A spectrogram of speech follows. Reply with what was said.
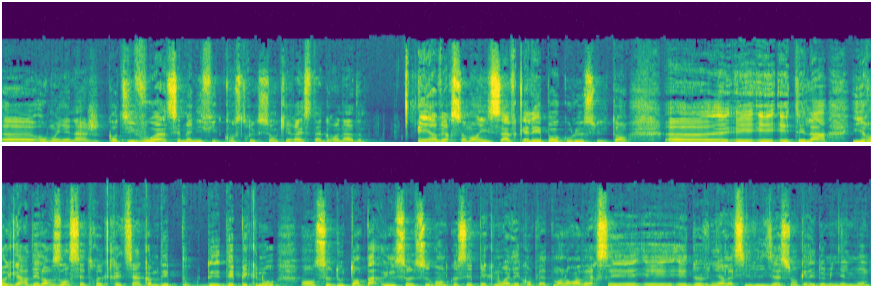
euh, au Moyen Âge. Quand il voit ces magnifiques constructions qui restent à Grenade. Et inversement, ils savent qu'à l'époque où le sultan euh, était là, ils regardaient leurs ancêtres chrétiens comme des, des, des pecnos, en se doutant pas une seule seconde que ces pecnos allaient complètement le renverser et, devenir la civilisation qui allait dominer le monde.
